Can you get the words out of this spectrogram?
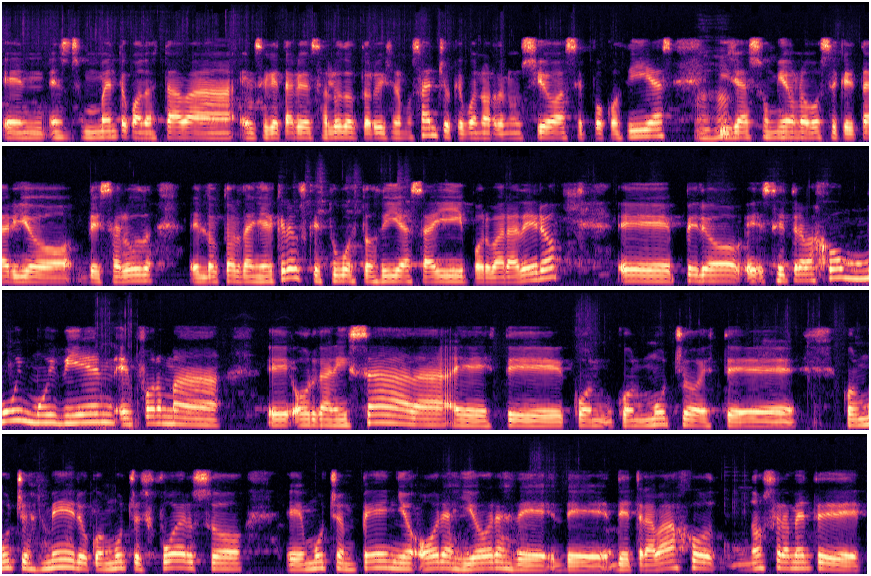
En, su momento, cuando estaba el secretario de Salud, doctor Guillermo Sancho, que bueno, renunció hace pocos días y ya asumió un nuevo secretario de Salud, el doctor Daniel Creus, que estuvo estos días ahí por Varadero. Eh, pero se trabajó muy, muy bien en forma organizada, este, con, con, mucho, este, con mucho esmero, con mucho esfuerzo, mucho empeño, horas y horas de, trabajo, no solamente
